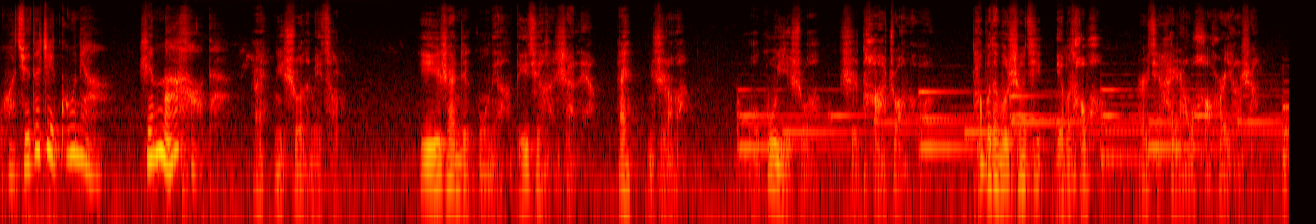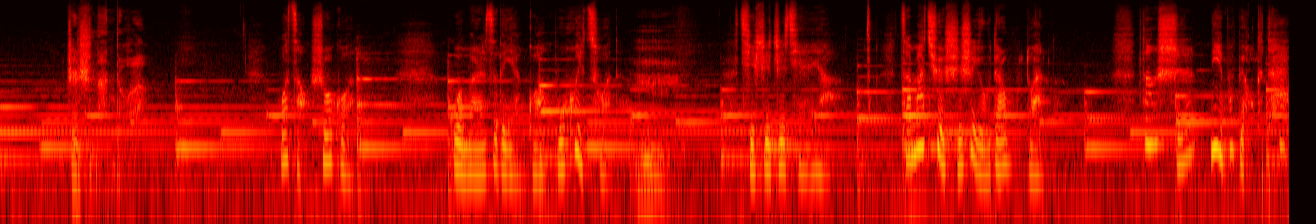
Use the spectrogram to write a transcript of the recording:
我觉得这姑娘人蛮好的。哎，你说的没错。叶一山这姑娘的确很善良。哎，你知道吗？我故意说是她撞了我，她不但不生气，也不逃跑，而且还让我好好养伤，真是难得啊！我早说过了，我们儿子的眼光不会错的。嗯。其实之前呀，咱妈确实是有点武断了，当时你也不表个态。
